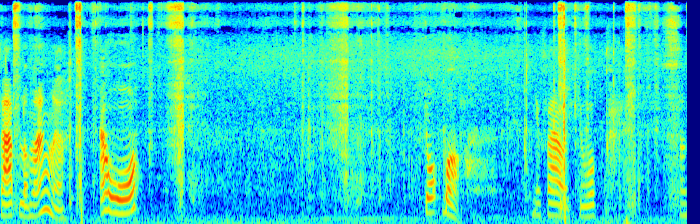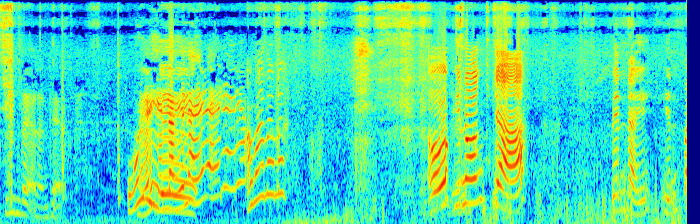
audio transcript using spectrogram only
ซับเหรือมั้งเนอะเอาโหโจกบอกอย่าเฝ้าวจุกเอาขึ้นแต่อันนั้นแท้โอ้ยเฮ้ยเห็นแล้วเห็นแล้วเห็นแล้วเห็นแล้วเอามามามาเออพี่น้องจ๋าเป็นไหนเห็นไป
